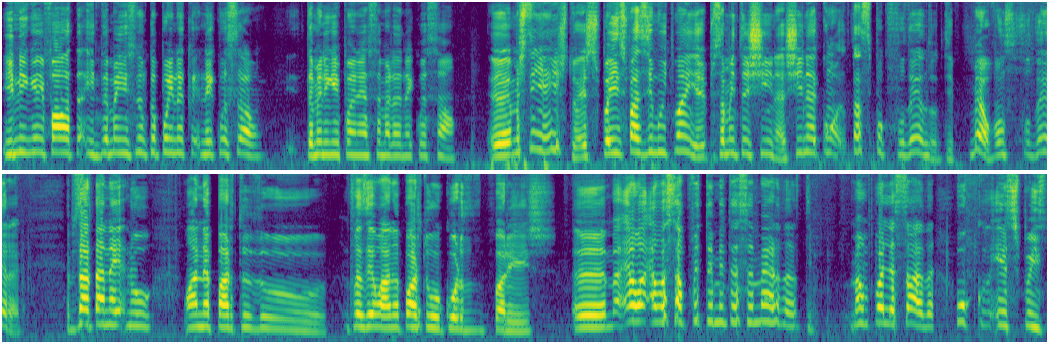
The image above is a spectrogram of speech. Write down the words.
e ninguém fala, e também isso nunca põe na, na equação. Também ninguém põe nessa merda na equação. Uh, mas sim, é isto. Estes países fazem muito bem, principalmente a China. A China está-se pouco fodendo. Tipo, meu, vão-se foder. Apesar de estar no, lá na parte do. fazer lá na parte do Acordo de Paris, uh, ela, ela sabe perfeitamente essa merda. Tipo, uma palhaçada. O que esses países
